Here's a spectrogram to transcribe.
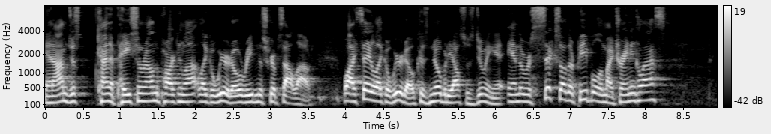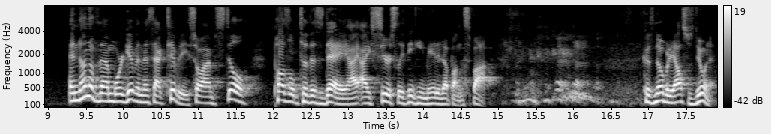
And I'm just kind of pacing around the parking lot like a weirdo, reading the scripts out loud. Well, I say like a weirdo because nobody else was doing it. And there were six other people in my training class, and none of them were given this activity. So I'm still puzzled to this day. I, I seriously think he made it up on the spot because nobody else was doing it.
